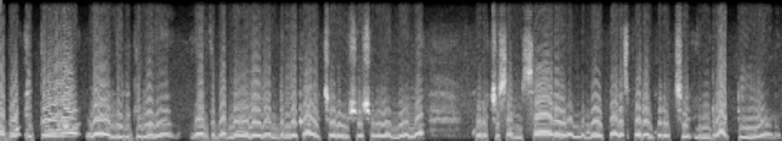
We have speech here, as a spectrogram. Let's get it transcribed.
അപ്പോൾ ഇത്തവണ ഞാൻ വന്നിരിക്കുന്നത് നേരത്തെ പറഞ്ഞ പോലെ ലണ്ടനിലെ കാഴ്ചകളും വിശേഷങ്ങളും ഒന്നുമല്ല. കുറച്ച് സംസാരങ്ങൾ നമ്മൾ പരസ്പരം കുറച്ച് ഇൻട്രാക്ട് ചെയ്യുകയാണ്.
